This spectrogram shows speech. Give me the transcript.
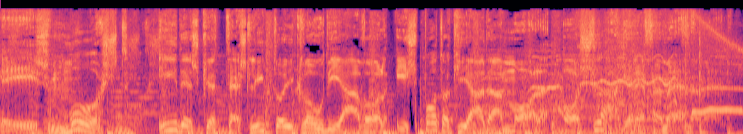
És most Édes Kettes Liptai Klaudiával és Pataki Ádámmal a Sláger fm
